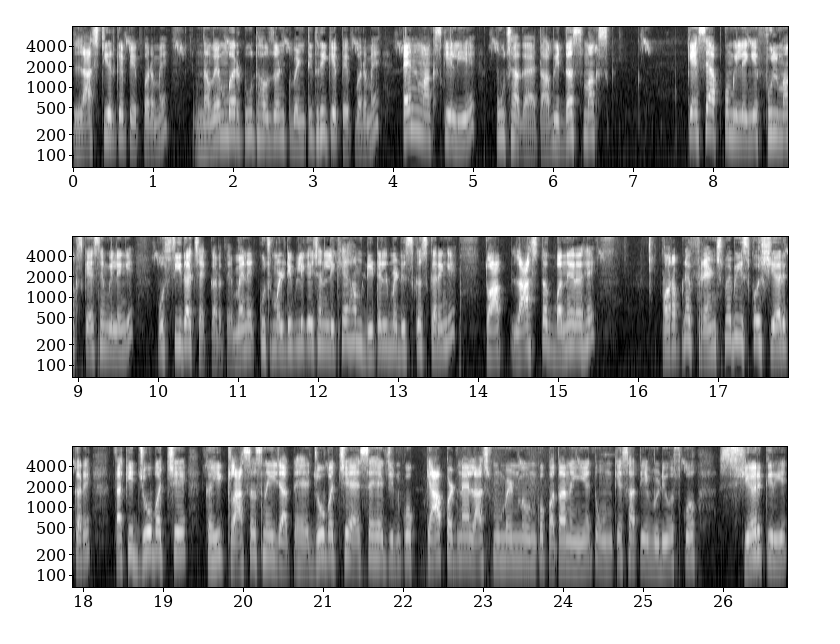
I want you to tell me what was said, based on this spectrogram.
लास्ट ईयर के पेपर में नवंबर 2023 के पेपर में 10 मार्क्स के लिए पूछा गया था। अभी 10 मार्क्स कैसे आपको मिलेंगे फुल मार्क्स कैसे मिलेंगे, वो सीधा चेक करते हैं। मैंने कुछ मल्टीप्लिकेशन लिखे, हम डिटेल में डिस्कस करेंगे। तो आप लास्ट तक बने रहे। और अपने फ्रेंड्स में भी इसको शेयर करें, ताकि जो बच्चे कहीं क्लासेस नहीं जाते हैं, जो बच्चे ऐसे हैं जिनको क्या पढ़ना है लास्ट मोमेंट में उनको पता नहीं है तो उनके साथ ये वीडियोस को शेयर करिए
